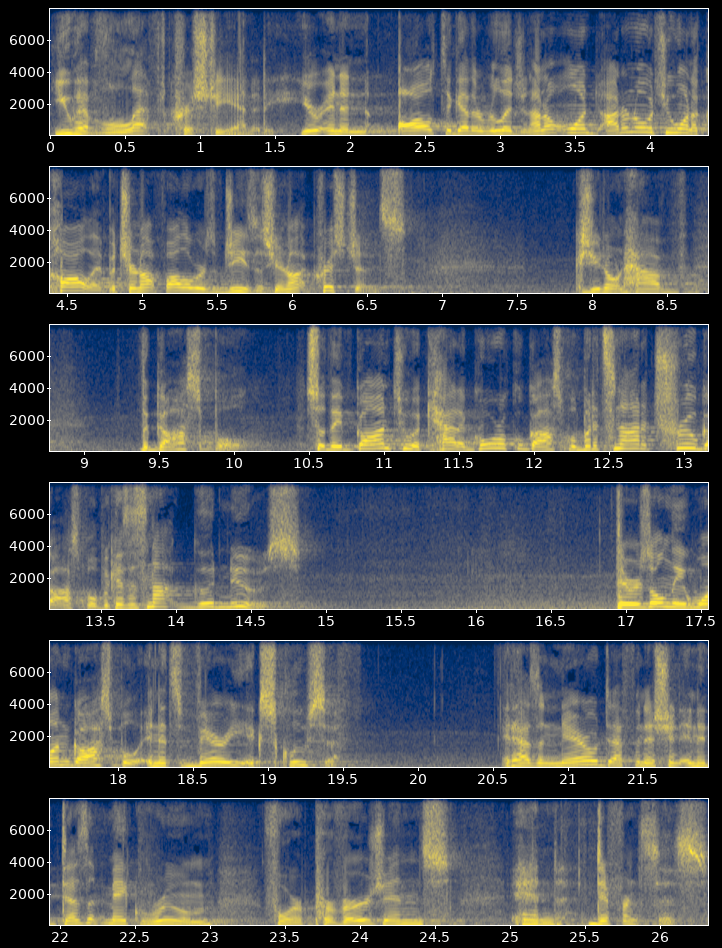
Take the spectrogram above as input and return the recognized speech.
you have left Christianity. You're in an altogether religion. I don't, want, I don't know what you want to call it, but you're not followers of Jesus. You're not Christians because you don't have the gospel. So they've gone to a categorical gospel, but it's not a true gospel because it's not good news. There is only one gospel, and it's very exclusive. It has a narrow definition, and it doesn't make room for perversions and differences.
